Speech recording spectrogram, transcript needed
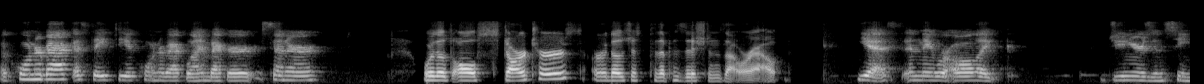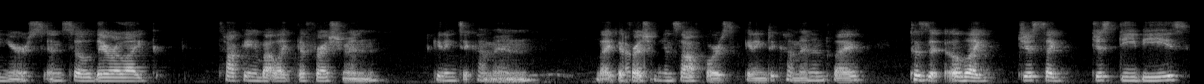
A cornerback, a safety, a cornerback, linebacker, center. Were those all starters, or are those just to the positions that were out? Yes, and they were all like juniors and seniors, and so they were like talking about like the freshmen getting to come in, like the Okay. freshmen and sophomores getting to come in and play, because like just like just DBs,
